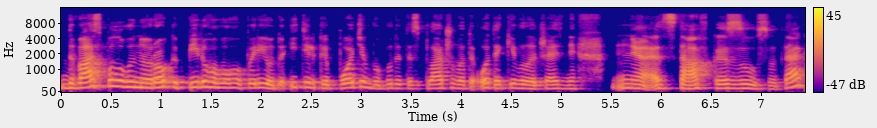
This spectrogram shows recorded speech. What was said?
2,5 роки пільгового періоду, і тільки потім ви будете сплачувати отакі величезні е, ставки ЗУСу. Так?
